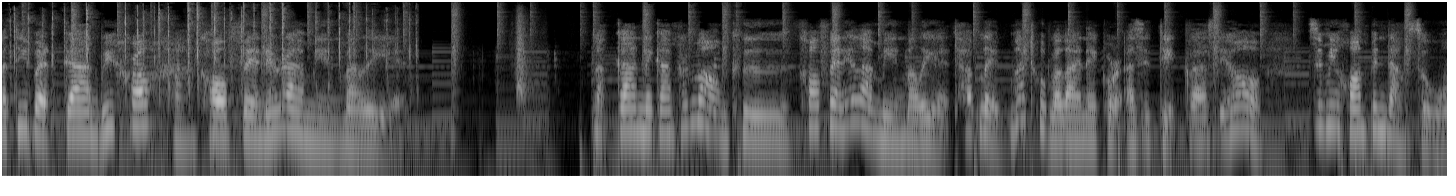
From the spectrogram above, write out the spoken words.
ปฏิบัติการวิเคราะห์หาคอเฟนิรามีนมาเลียหลักการในการทดลองคือคอเฟนิรามีนมาเลียแท็บเล็ตเมื่อถูกละลายในกรดอะซิติกกลาเซียลจะมีความเป็นด่างสูง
